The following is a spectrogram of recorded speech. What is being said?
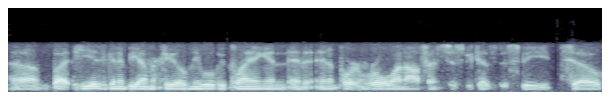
Uh, but he is going to be on the field, and he will be playing in, in, an important role on offense just because of the speed. So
